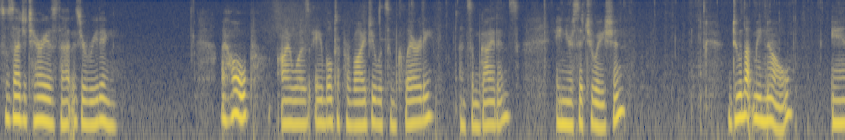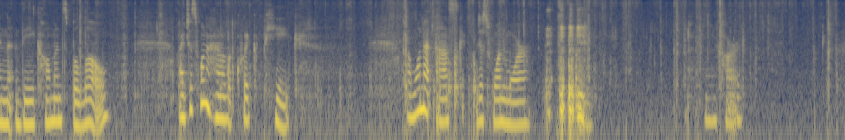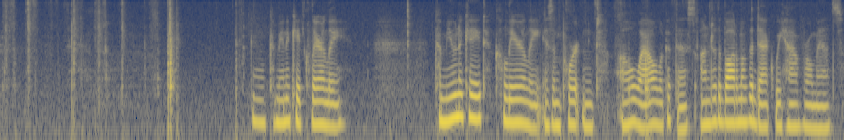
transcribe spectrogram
So Sagittarius, that is your reading. I hope I was able to provide you with some clarity and some guidance in your situation. Do let me know in the comments below. I just want to have a quick peek. I want to ask just one more card. Communicate clearly. Communicate clearly is important. Oh wow, look at this. Under the bottom of the deck, we have romance.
